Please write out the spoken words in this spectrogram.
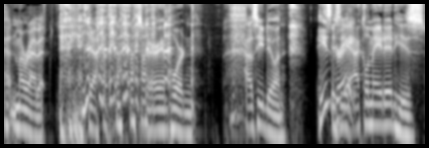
petting my rabbit. Yeah. it's very important. How's he doing? He's Is great. he acclimated? He's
